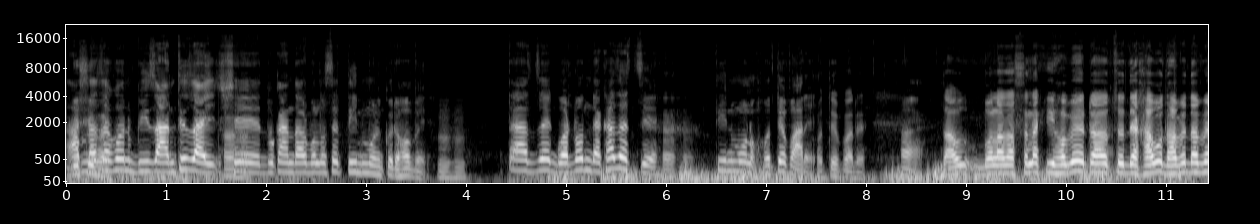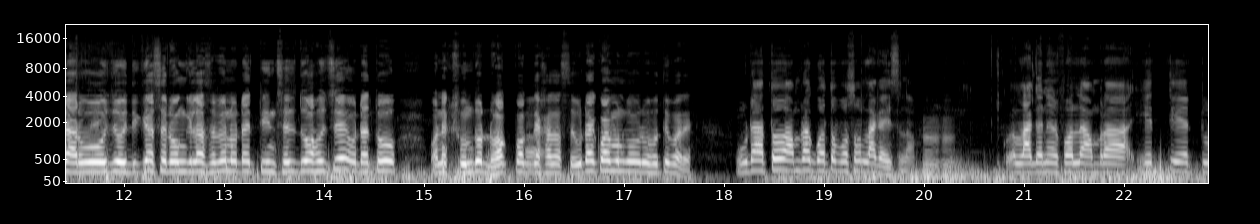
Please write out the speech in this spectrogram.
আমরা যখন বীজ আনতে যাই হ্যাঁ, সে দোকানদার বলেছে তিন মন করে হবে। তার যে গঠন দেখা যাচ্ছে হ্যাঁ হ্যাঁ। তিন মন হতে পারে। হতে পারে। হ্যাঁ। তাও বলা যাচ্ছে না কি হবে এটা হচ্ছে দেখাবো ধাপে ধাপে। আর ওই যে ওইদিকে আছে রঙ্গিলা সেভেন ওটাই তিন সেজ দেওয়া হয়েছে ওটা তো অনেক সুন্দর ঢক পক হ্যাঁ। দেখা যাচ্ছে। ওটাই কয় মন হতে পারে? ওটা তো আমরা গত বছর লাগাইছিলাম। লাগানোর ফলে আমরা এতে একটু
